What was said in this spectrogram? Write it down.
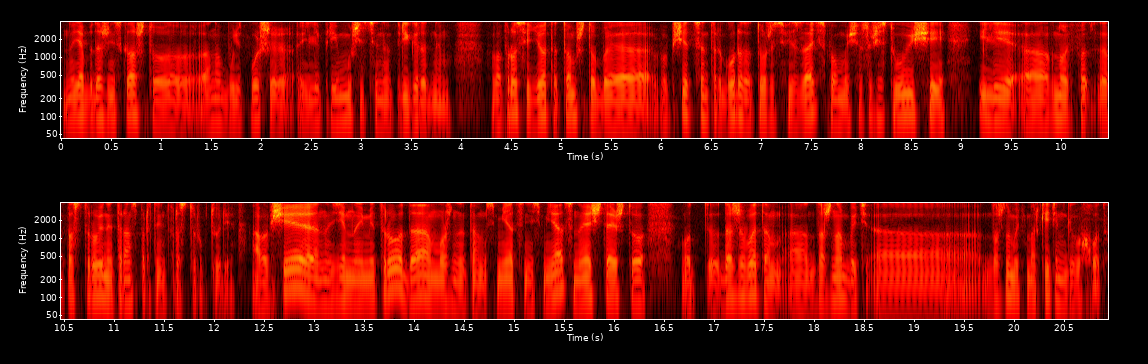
но я бы даже не сказал, что оно будет больше или преимущественно пригородным. Вопрос идет о том, чтобы вообще центр города тоже связать с помощью существующей или э, вновь построенной транспортной инфраструктуре. А вообще наземное метро, да, можно там смеяться, не смеяться, но я считаю, что вот даже в этом э, должна быть э, должно быть маркетинговый ход.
